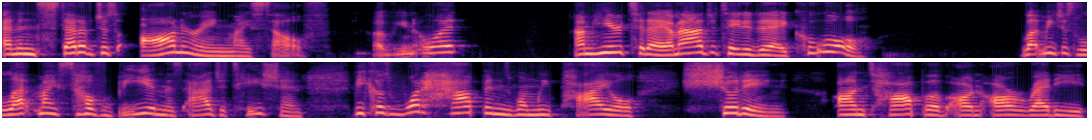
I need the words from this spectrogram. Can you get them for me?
And instead of just honoring myself of you know what? I'm here today. I'm agitated today. Cool. Let me just let myself be in this agitation because what happens when we pile shoulding on top of an already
